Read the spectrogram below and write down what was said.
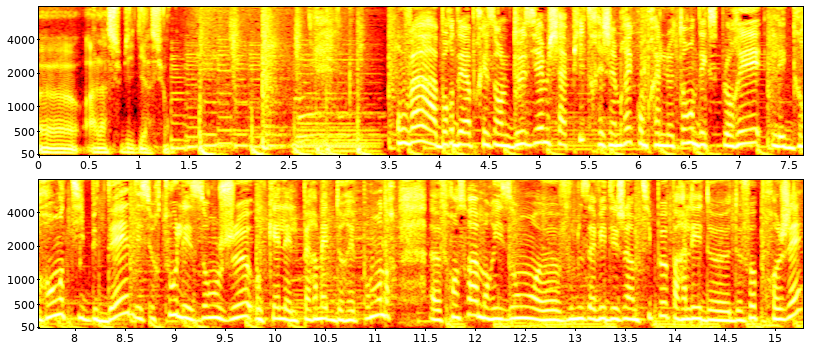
euh, à la subsidiation. Va aborder à présent le deuxième chapitre et j'aimerais qu'on prenne le temps d'explorer les grands types d'aides et surtout les enjeux auxquels elles permettent de répondre. Euh, François Morison, euh, vous nous avez déjà un petit peu parlé de, de, vos projets.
